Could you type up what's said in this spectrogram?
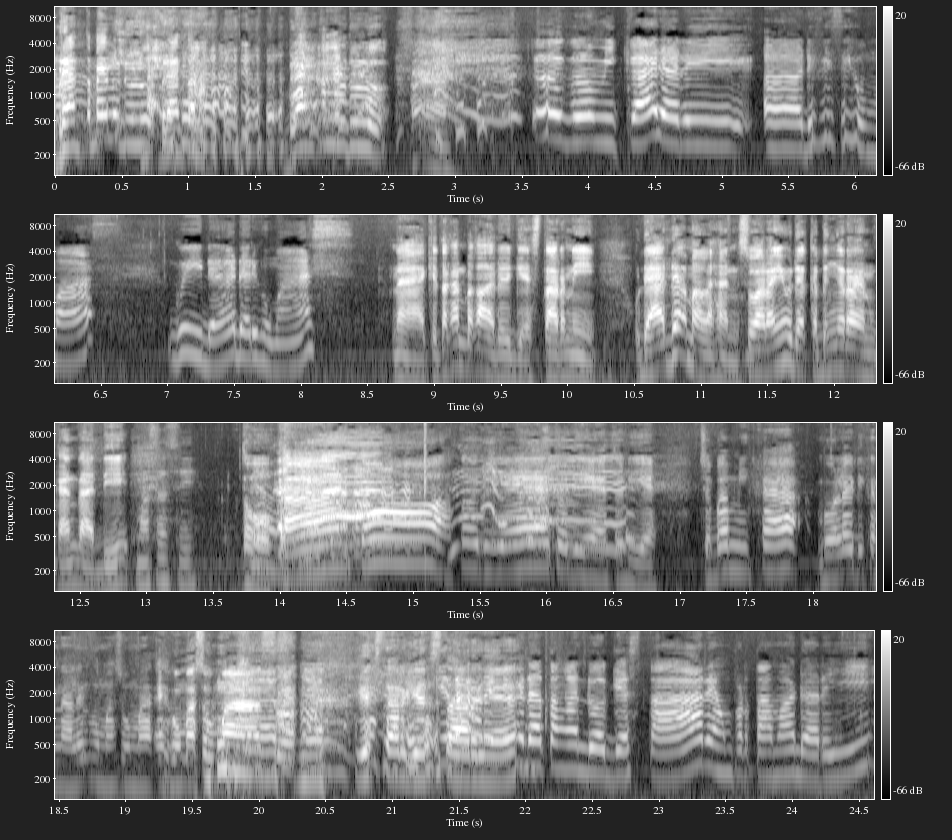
Berantem lu dulu, berantem. Berantem lu dulu. Heeh. gue Mika dari eh, divisi humas. Gue Ida dari Humas Nah, kita kan bakal ada gestar nih. Udah ada malahan, suaranya udah kedengeran kan tadi. Masa sih? Tuh kan, tuh, tuh dia, tuh dia, tuh dia. Coba Mika, boleh dikenalin humas-humas, eh humas-humas ya. Kita hari ini Gestar-gestarnya. kedatangan dua gestar. Yang pertama dari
